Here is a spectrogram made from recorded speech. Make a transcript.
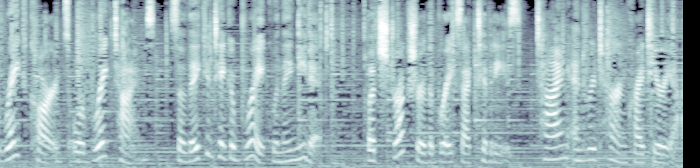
break cards or break times so they can take a break when they need it. But structure the breaks activities, time and return criteria.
